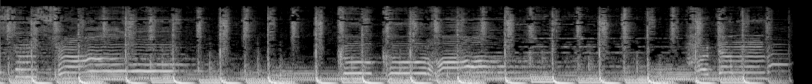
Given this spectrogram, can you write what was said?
dancing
